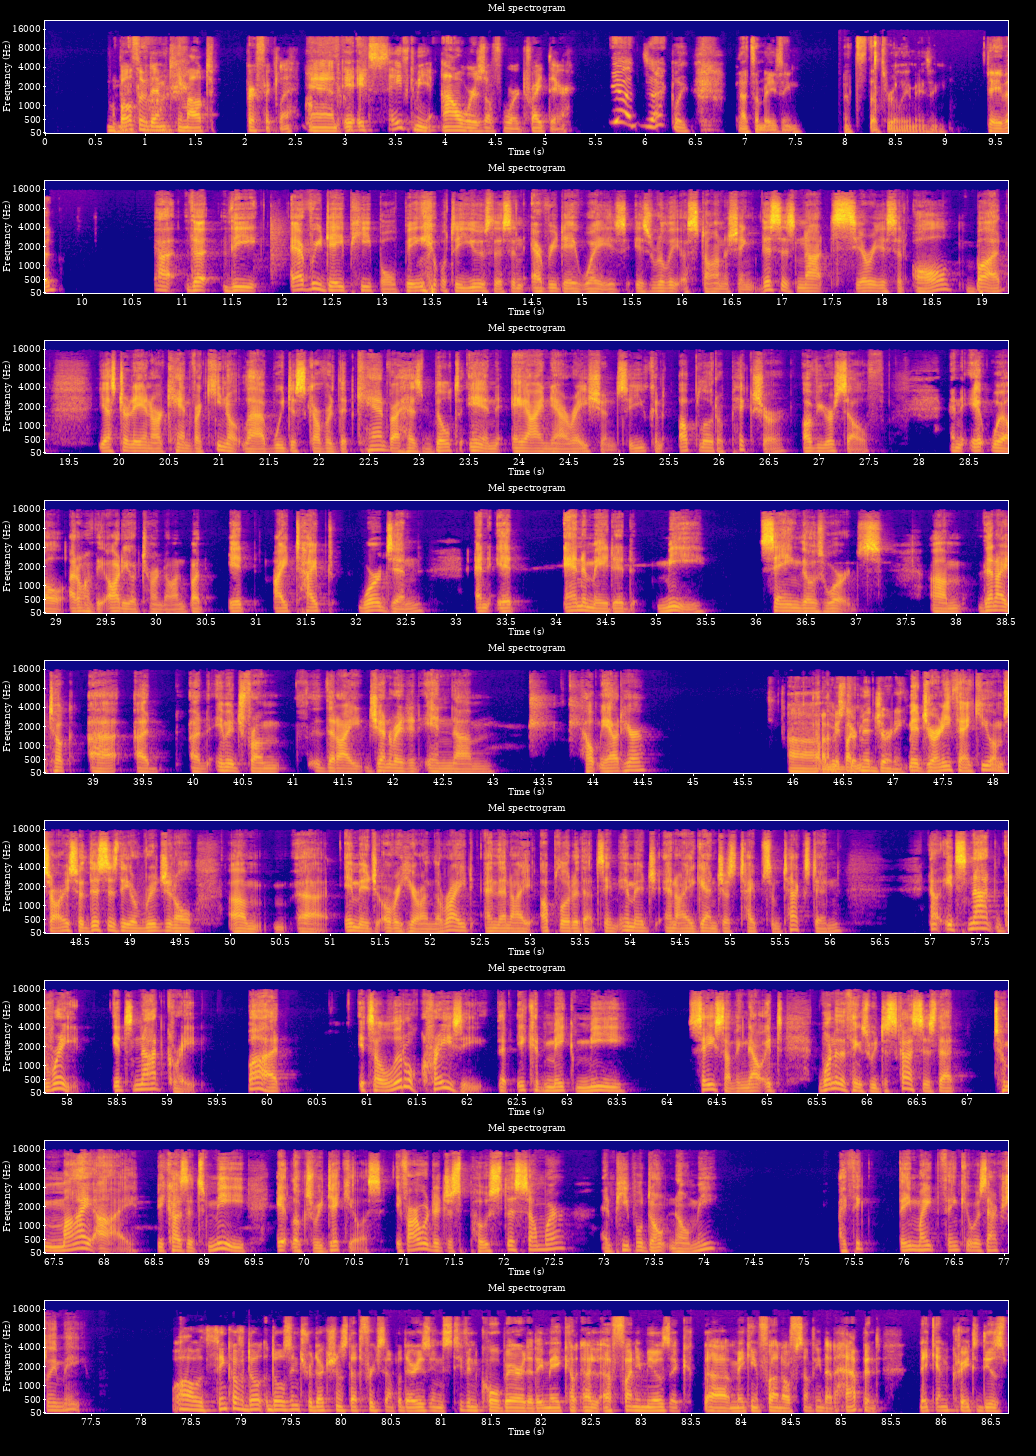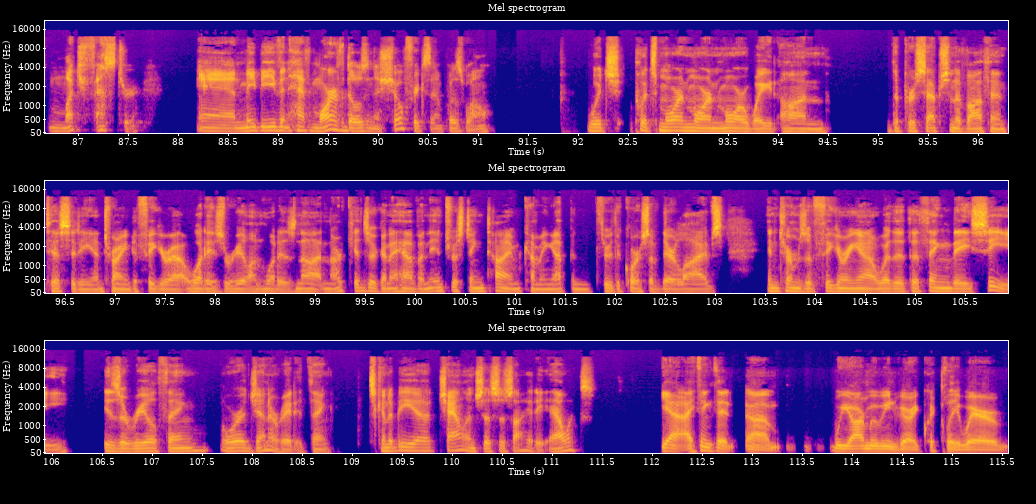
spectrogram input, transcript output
Oh Both of them came out perfectly. And it, it saved me hours of work right there. Yeah, exactly. That's amazing. That's that's really amazing. David? Uh, the the everyday people being able to use this in everyday ways is really astonishing. This is not serious at all, but yesterday in our Canva keynote lab, we discovered that Canva has built in AI narration. So you can upload a picture of yourself and it will, I don't have the audio turned on, but it, I typed words in and it animated me saying those words. Um, then I took a, a, an image from that I generated in. Um, help me out here. Uh, uh, looks like Midjourney. Midjourney, thank you. I'm sorry. So this is the original um, uh, image over here on the right, and then I uploaded that same image, and I again just typed some text in. Now it's not great. It's not great, but it's a little crazy that it could make me say something. Now, it's one of the things we discuss is that to my eye, because it's me, it looks ridiculous. If I were to just post this somewhere and people don't know me, I think they might think it was actually me. Well, think of those introductions that, for example, there is in Stephen Colbert that they make a, a funny music uh, making fun of something that happened. They can create this much faster and maybe even have more of those in a show, for example, as well. Which puts more and more and more weight on the perception of authenticity and trying to figure out what is real and what is not. And our kids are going to have an interesting time coming up and through the course of their lives in terms of figuring out whether the thing they see is a real thing or a generated thing. It's going to be a challenge to society. Alex? Yeah, I think that um, we are moving very quickly where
